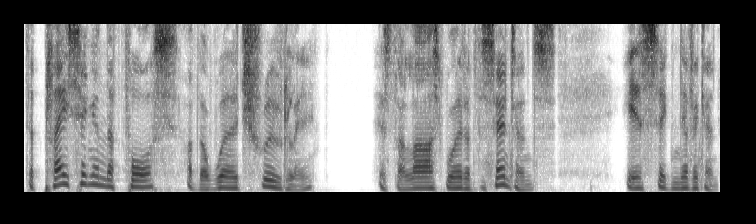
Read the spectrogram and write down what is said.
The placing and the force of the word shrewdly as the last word of the sentence is significant.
